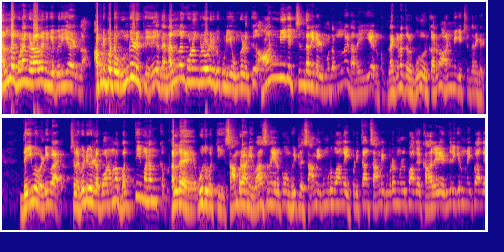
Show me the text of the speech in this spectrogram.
நல்ல குணங்களால நீங்க பெரிய ஆள் தான். அப்படிப்பட்ட உங்களுக்கு அந்த நல்ல குணங்களோடு இருக்கக்கூடிய உங்களுக்கு ஆன்மீக சிந்தனைகள் முதல்ல நிறைய இருக்கும். லக்னத்தில் குரு இருக்காருன்னா ஆன்மீக சிந்தனைகள். தெய்வ வழிபாடு. சில வீடுகளில் போனோம்னா பக்தி மனம் நல்ல ஊதுபத்தி சாம்பிராணி வாசனை இருக்கும். வீட்டில் சாமி கும்பிடுவாங்க. இப்படித்தான் சாமி கும்பிடணும்னு இருப்பாங்க காலையில் எழுந்திருக்கணும்னு நினைப்பாங்க.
